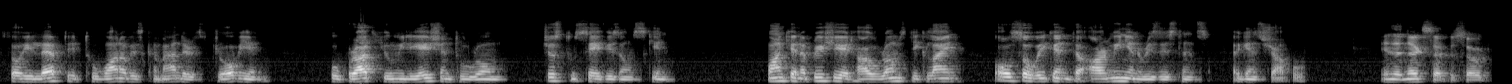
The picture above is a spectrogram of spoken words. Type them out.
so he left it to one of his commanders, Jovian, who brought humiliation to Rome just to save his own skin. One can appreciate how Rome's decline also weakened the Armenian resistance against Shapur. In the next episode,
